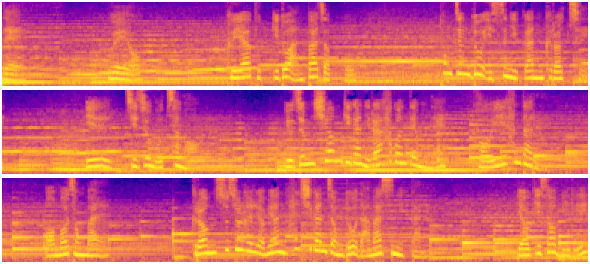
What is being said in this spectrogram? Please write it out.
네. 왜요? 그야 붓기도 안 빠졌고. 통증도 있으니깐 그렇지. 일, 지주 못 참어. 요즘 시험 기간이라 학원 때문에 거의 한 달을. 어머 정말. 그럼 수술하려면 한 시간 정도 남았으니깐. 여기서 미리?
